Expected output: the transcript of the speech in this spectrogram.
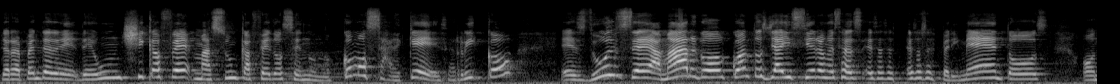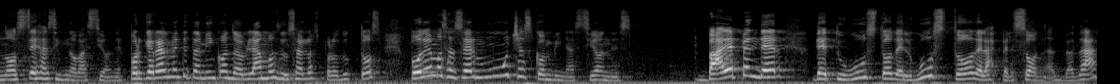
de repente de, un chi café más un café dos en uno? ¿Cómo sabe qué es? ¿Rico? ¿Es dulce, amargo? ¿Cuántos ya hicieron esas, esos experimentos? o no sé, esas innovaciones. Porque realmente también cuando hablamos de usar los productos, podemos hacer muchas combinaciones. Va a depender de tu gusto, del gusto de las personas, ¿verdad?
